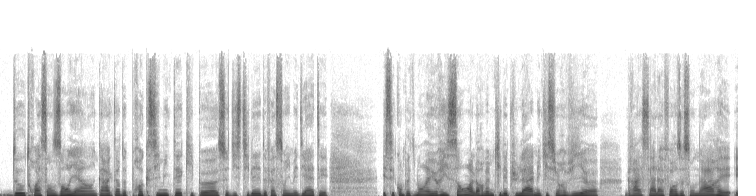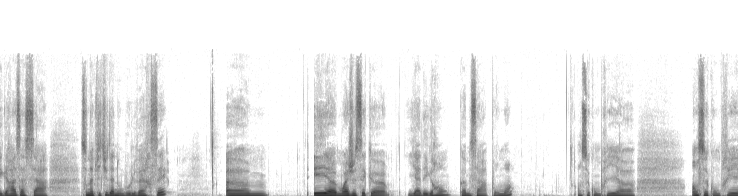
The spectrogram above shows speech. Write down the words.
deux ou 300 ans, il y a un caractère de proximité qui peut se distiller de façon immédiate et, et c'est complètement ahurissant, alors même qu'il est plus là, mais qui survit euh, grâce à la force de son art et, grâce à sa, son aptitude à nous bouleverser. Euh, et euh, moi, je sais qu'il y a des grands comme ça pour moi, en ce compris, en ce compris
